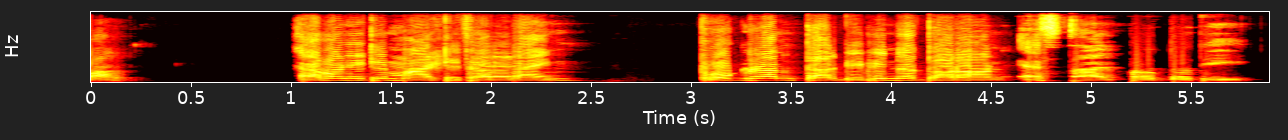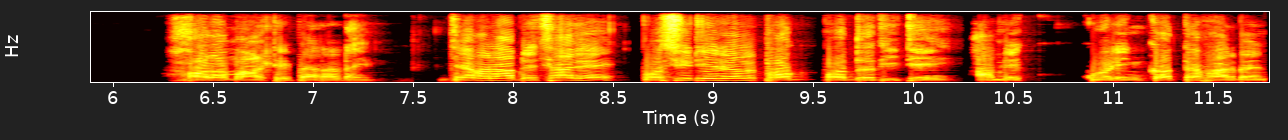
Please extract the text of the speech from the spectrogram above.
পারবেন। এবং এটি মাল্টি প্যারাডাইম প্রোগ্রাম তার বিভিন্ন ধরন স্টাইল পদ্ধতি হলো মাল্টি প্যারাডাইম যেমন আপনি চাইলে প্রসিডিউরাল পদ্ধতিতে আপনি কোডিং করতে পারবেন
